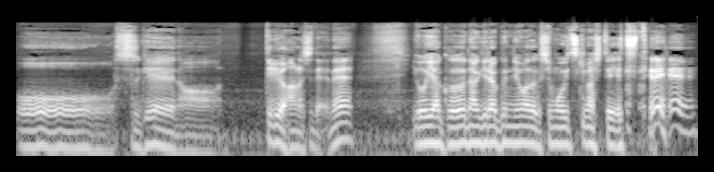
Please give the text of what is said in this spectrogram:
おー、すげえなーっていう話だよね。ようやくなぎらくんに私も追いつきまして、つってね、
